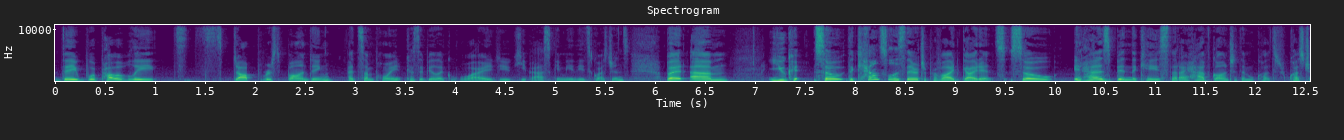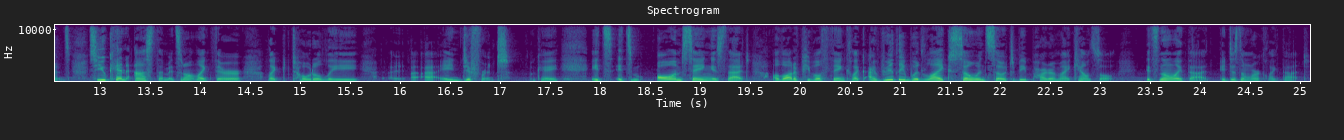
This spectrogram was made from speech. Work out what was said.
They would probably stop responding at some point because they'd be like, "Why do you keep asking me these questions?" But um, you can. So the council is there to provide guidance. So it has been the case that I have gone to them questions. So you can ask them. It's not like they're like totally uh, uh, indifferent. Okay, it's it's all I'm saying is that a lot of people think like I really would like so and so to be part of my council. It's not like that. It doesn't work like that.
